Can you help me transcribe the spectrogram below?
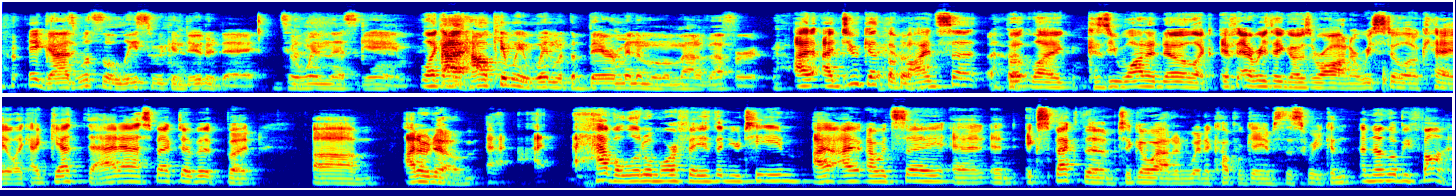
hey guys, what's the least we can do today to win this game? Like, how, I- how can we win with the bare minimum amount of effort? I, I do get the mindset, but like, because you want to know, like, if everything goes wrong, are we still okay? Like, I get that aspect of it, but um, I don't know. I, I have a little more faith in your team, I, I, I would say, and, and expect them to go out and win a couple games this week, and, and then they'll be fine.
